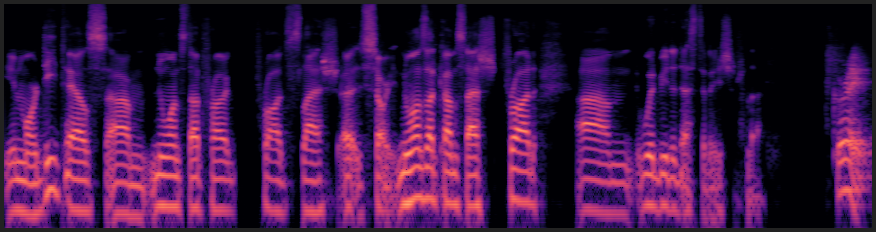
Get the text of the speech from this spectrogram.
in more details. Um, nuance.fraud fraud slash uh, sorry nuance.com slash fraud um, would be the destination for that. Great.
